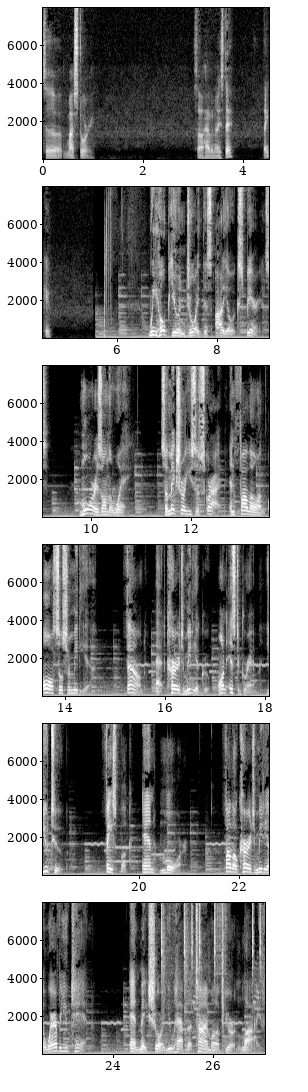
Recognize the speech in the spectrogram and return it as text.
to my story. So have a nice day. Thank you. We hope you enjoyed this audio experience. More is on the way, so make sure you subscribe and follow on all social media. Found at Courage Media Group on Instagram, YouTube, Facebook, and more. Follow Courage Media wherever you can, and make sure you have the time of your life.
